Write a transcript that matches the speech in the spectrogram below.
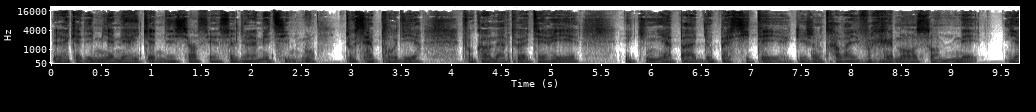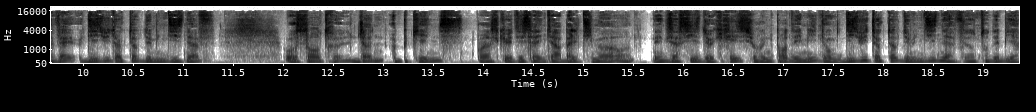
de l'Académie américaine des sciences et à celle de la médecine. Bon, tout ça pour dire, faut quand même un peu atterrir et qu'il n'y a pas d'opacité, que les gens travaillent vraiment ensemble. Mais il y avait 18 octobre 2019 au centre John Hopkins pour la sécurité sanitaire à Baltimore, un exercice de crise sur une pandémie. Donc 18 octobre 2019, vous entendez bien.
